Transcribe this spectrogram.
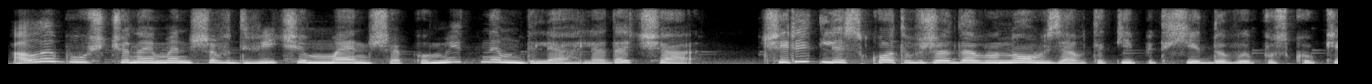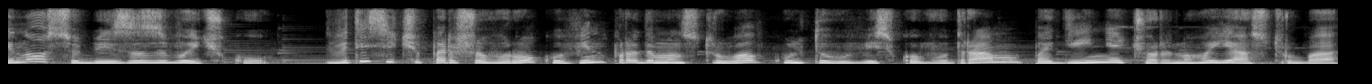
але був щонайменше вдвічі менше помітним для глядача. Чи Рідлі Скотт вже давно взяв такий підхід до випуску кіно собі за звичку. 2001 року він продемонстрував культову військову драму Падіння чорного яструба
